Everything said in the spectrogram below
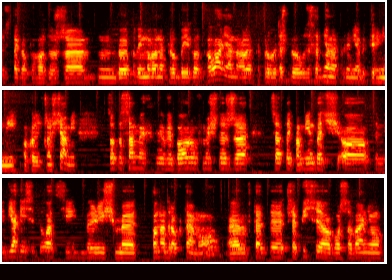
e, z tego powodu, że mm, były podejmowane próby jego odwołania, no ale te próby też były uzasadnione pewnymi obiektywnymi okolicznościami. Co do samych wyborów, myślę, że trzeba tutaj pamiętać o tym, w jakiej sytuacji byliśmy ponad rok temu. E, Wtedy przepisy o głosowaniu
